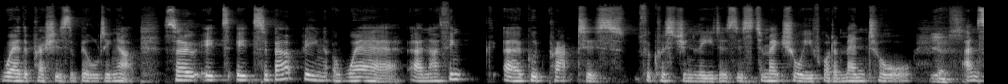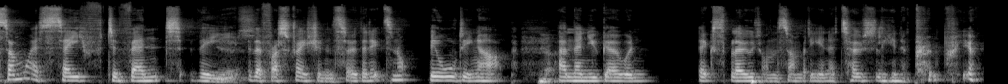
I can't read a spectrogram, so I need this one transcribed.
where the pressures are building up. So it's it's about being aware, and I think a good practice for Christian leaders is to make sure you've got a mentor yes. and somewhere safe to vent the yes. the frustration, so that it's not building up, yeah. and then you go and explode on somebody in a totally inappropriate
